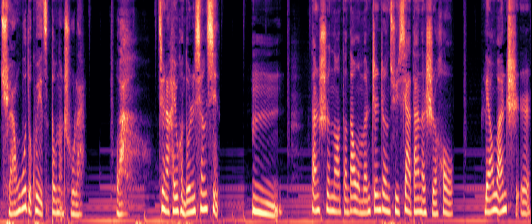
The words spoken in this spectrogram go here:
全屋的柜子都能出来，哇！竟然还有很多人相信，嗯。但是呢，等到我们真正去下单的时候，量完尺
